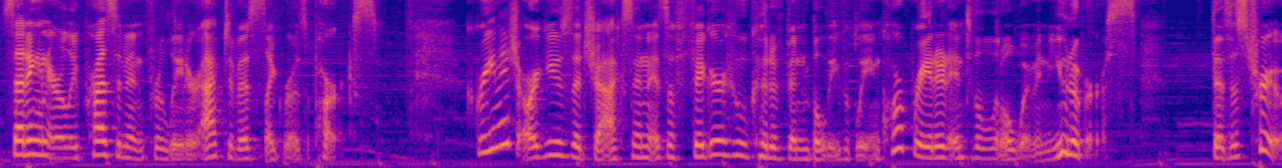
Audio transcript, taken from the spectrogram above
setting an early precedent for later activists like Rosa Parks. Greenidge argues that Jackson is a figure who could have been believably incorporated into the Little Women universe. This is true.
